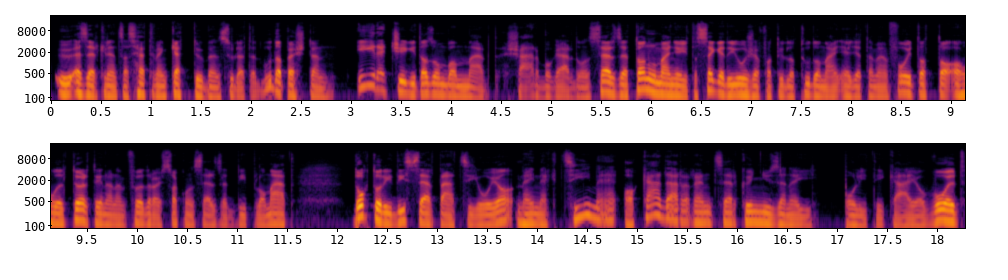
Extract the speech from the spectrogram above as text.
ő 1972-ben született Budapesten, Érettségit azonban már Sárbogárdon szerzett, tanulmányait a Szegedi József Attila Egyetemen folytatta, ahol történelem földrajz szakon szerzett diplomát. Doktori disszertációja, melynek címe a Kádár rendszer könnyűzenei politikája volt.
